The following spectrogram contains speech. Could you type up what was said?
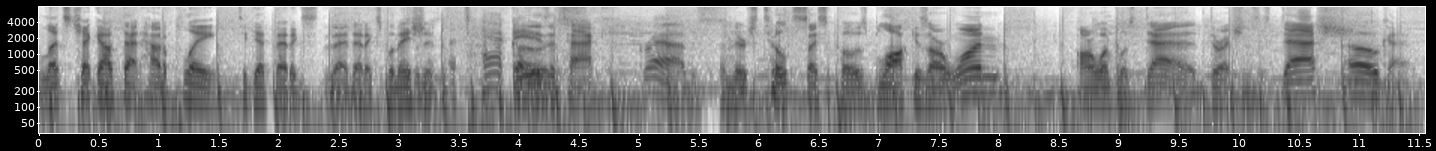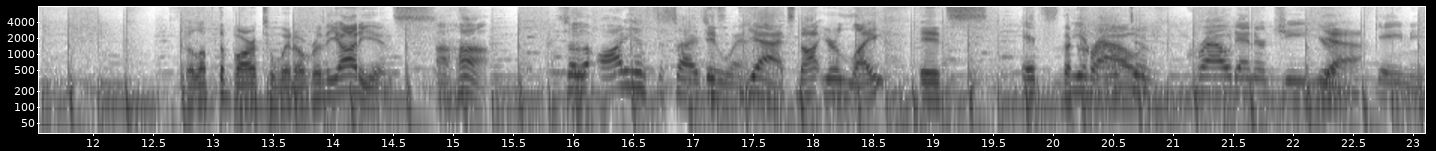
let's check out that how to play to get that ex- that, that explanation. Attack is attack, Grabs. and there's tilts, I suppose. Block is R1. R1 plus da- directions is dash. Oh, okay. Fill up the bar to win over the audience. Uh huh. So the audience decides who wins. yeah, it's not your life. It's It's the the, crowd. amount of crowd energy you're Yeah. gaining.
